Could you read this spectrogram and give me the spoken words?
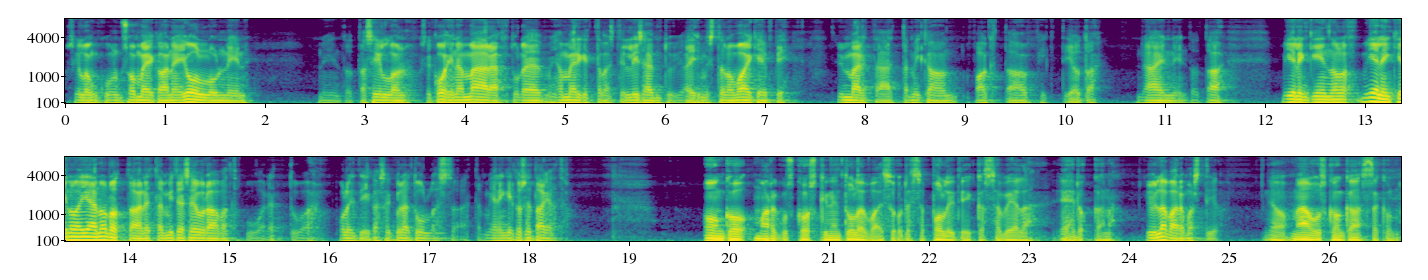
silloin, kun somekaan ei ollut, niin, niin tota, silloin se kohinan määrä tulee ihan merkittävästi lisääntyä ja ihmisten on vaikeampi ymmärtää, että mikä on faktaa, fiktiota, näin, niin tota, mielenkiinnolla, mielenkiinnolla jään odottaa, että mitä seuraavat vuodet tuo politiikassa kyllä tullessa, että mielenkiintoiset ajat. Onko Markus Koskinen tulevaisuudessa politiikassa vielä ehdokkaana? Kyllä varmasti jo. Joo, mä uskon kanssa, kun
